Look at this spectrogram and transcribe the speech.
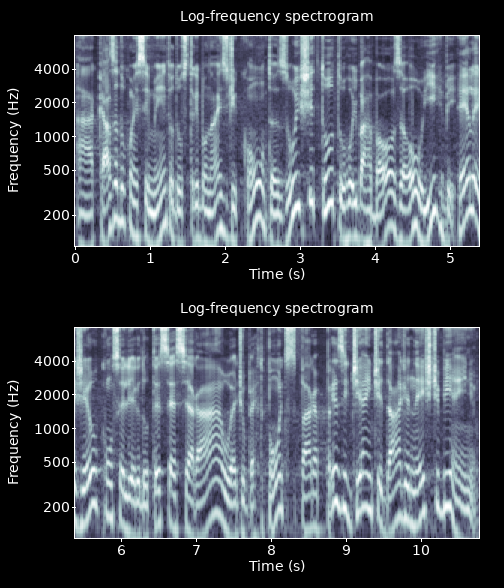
a Casa do Conhecimento dos Tribunais de Contas, o Instituto Rui Barbosa, ou IRB, reelegeu o conselheiro do TCS Ceará, o Edilberto Pontes, para presidir a entidade neste biênio.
